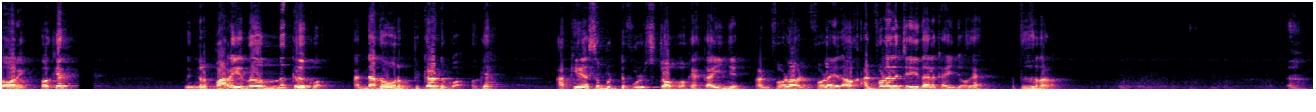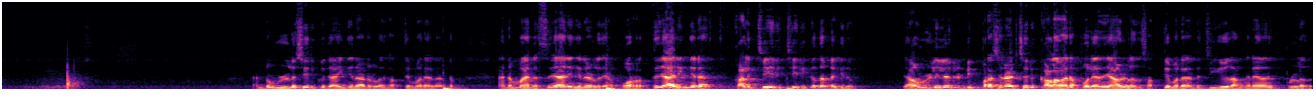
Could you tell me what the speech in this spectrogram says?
സോറി ഓക്കെ നിങ്ങൾ പറയുന്നത് ഒന്ന് കേൾക്കുക. എന്നെ അത് ഓർമ്മിപ്പിക്കാണ്ട് പോവാ ഓക്കെ ആ കേസ് വിട്ട് ഫുൾ സ്റ്റോപ്പ് ഓക്കെ കഴിഞ്ഞ്. അൺഫോളോ അൺഫോളോ ചെയ്ത്. അൺഫോളോ എല്ലാം ചെയ്താൽ കഴിഞ്ഞു ഓക്കെ തീർന്നാണ് എന്റെ ഉള്ളിൽ ശരിക്കും ഞാൻ ഇങ്ങനെയാണുള്ളത് സത്യം പറയാൻ. എന്റെ എന്റെ മനസ്സ് ഞാൻ ഇങ്ങനെയുള്ളത് ഞാൻ പുറത്ത് ഞാൻ ഇങ്ങനെ കളിച്ച് ഇരിച്ചിരിക്കുന്നുണ്ടെങ്കിലും ഞാൻ ഉള്ളിൽ ഒരു ഡിപ്രഷൻ അടിച്ച ഒരു കളവനെ പോലെയാണ് ഞാൻ ഉള്ളത് സത്യം പറയാം എന്റെ ജീവിതം അങ്ങനെയാണ് ഇപ്പോൾ ഉള്ളത്.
